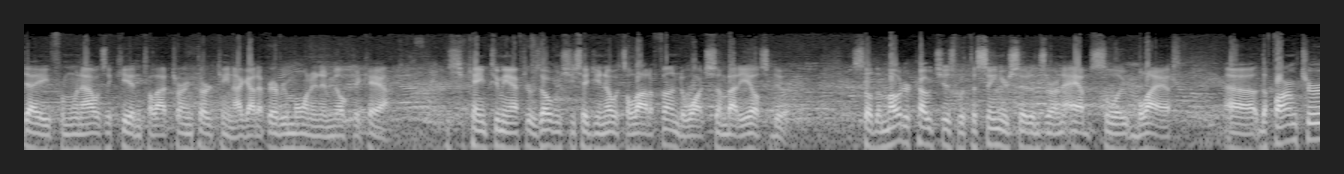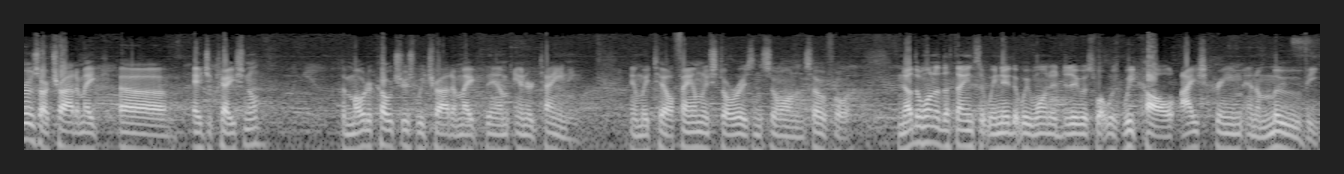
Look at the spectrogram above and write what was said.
day from when I was a kid until I turned 13, I got up every morning and milked a cow. She came to me after it was over and she said, you know, it's a lot of fun to watch somebody else do it. So the motor coaches with the senior citizens are an absolute blast. Uh, the farm tours are try to make uh, educational. The motor coaches, we try to make them entertaining and we tell family stories and so on and so forth. Another one of the things that we knew that we wanted to do is what was we call ice cream and a movie.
